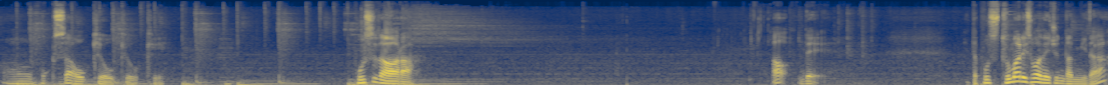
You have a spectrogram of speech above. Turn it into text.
어, 복사. 오케이 오케이 오케이 보스 나와라. 어, 네. 일단 보스 두 마리 소환해 준답니다.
